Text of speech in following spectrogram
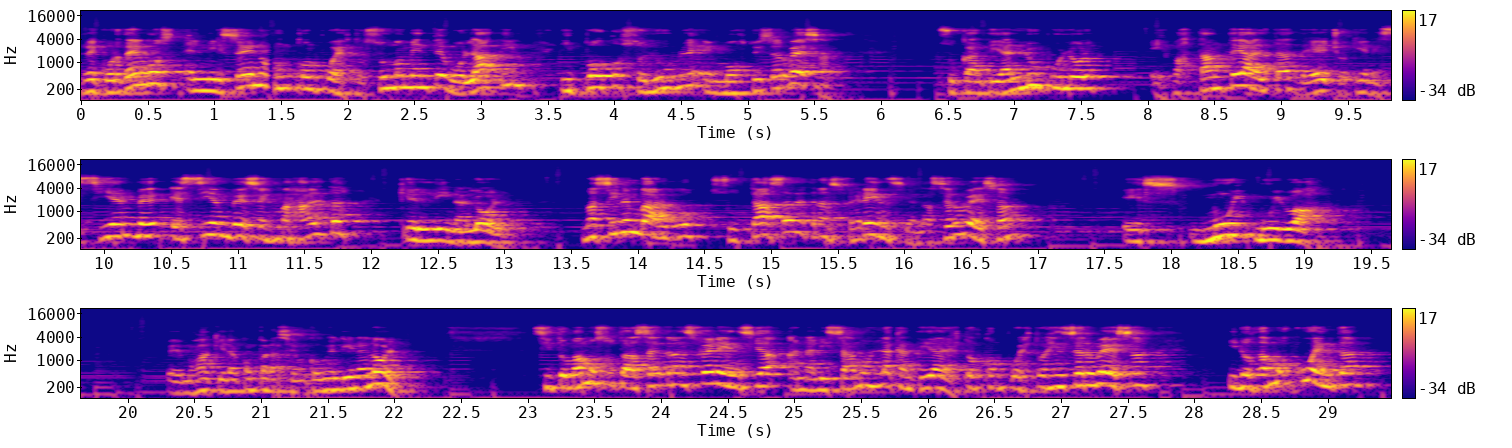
Recordemos, el mirceno es un compuesto sumamente volátil y poco soluble en mosto y cerveza. Su cantidad en lúpulo es bastante alta, de hecho tiene 100 es 100 veces más alta que el linalol. Más sin embargo, su tasa de transferencia en la cerveza es muy, muy baja. Vemos aquí la comparación con el linalol. Si tomamos su tasa de transferencia, analizamos la cantidad de estos compuestos en cerveza y nos damos cuenta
